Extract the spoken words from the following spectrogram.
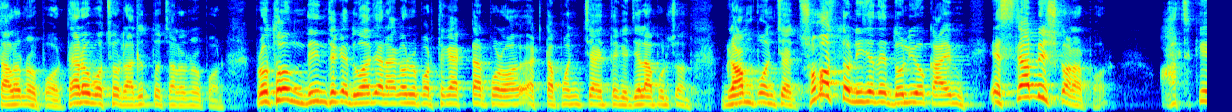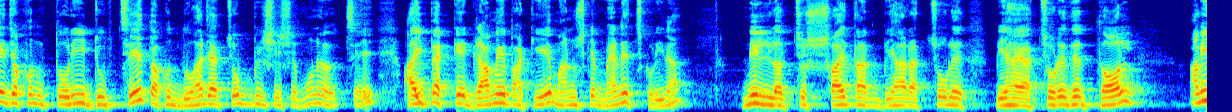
চালানোর পর, তেরো বছর রাজত্ব চালানোর পর, প্রথম দিন থেকে দু হাজার পর থেকে একটার পর একটা পঞ্চায়েত থেকে জেলা পরিষদ, গ্রাম পঞ্চায়েত, সমস্ত নিজেদের দলীয় কায়েম এস্টাবলিশ করার পর আজকে যখন তরি ডুবছে, তখন দু হাজার চব্বিশ এসে মনে হচ্ছে আইপ্যাককে গ্রামে পাঠিয়ে মানুষকে ম্যানেজ করি না। নির্লজ্জ শয়তান, বিহারা চোরে, বিহায়া চোরেদের দল। আমি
